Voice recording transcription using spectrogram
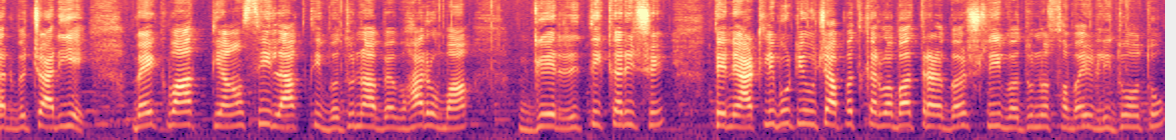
કર્મચારીએ બેંકમાં ત્યાંસી લાખથી વધુના વ્યવહારોમાં ગેરરીતિ કરી છે. તેને આટલી મોટી ઉચાપત બાદ ત્રણ વર્ષથી વધુનો સમય લીધો હતો.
